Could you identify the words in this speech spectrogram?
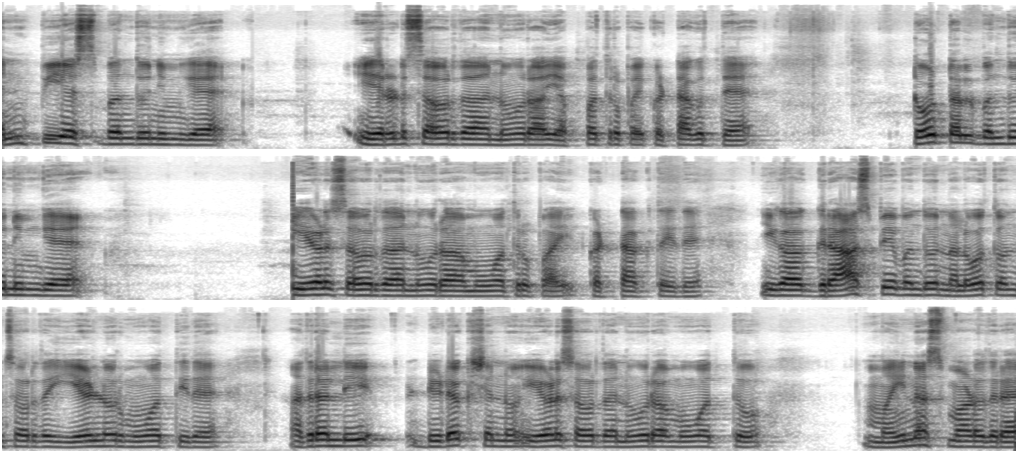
ಎನ್ ಪಿ ಎಸ್ ಬಂದು ನಿಮಗೆ ಎರಡು ಸಾವಿರದ ನೂರ ಎಪ್ಪತ್ತು ರೂಪಾಯಿ ಕಟ್ಟಾಗುತ್ತೆ. ಟೋಟಲ್ ಬಂದು ನಿಮಗೆ ಏಳು ಸಾವಿರದ ನೂರ ಮೂವತ್ತು ರೂಪಾಯಿ ಕಟ್ಟಾಗ್ತಾ ಇದೆ. ಈಗ ಗ್ರಾಸ್ ಪೇ ಬಂದು ನಲವತ್ತೊಂದು ಸಾವಿರದ ಏಳ್ನೂರ ಮೂವತ್ತಿದೆ. ಅದರಲ್ಲಿ ಡಿಡಕ್ಷನ್ನು ಏಳು ಸಾವಿರದ ನೂರ ಮೂವತ್ತು ಮೈನಸ್ ಮಾಡಿದ್ರೆ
